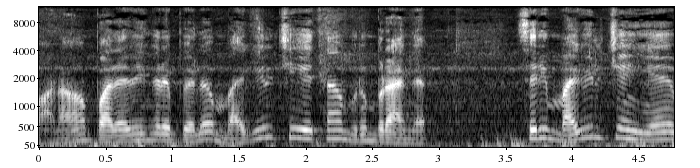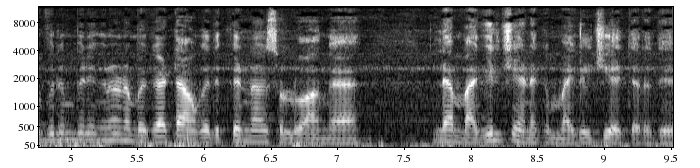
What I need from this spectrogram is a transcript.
பணம் பதவிங்கிற பேரில் மகிழ்ச்சியை தான் விரும்புகிறாங்க சரி மகிழ்ச்சியை ஏன் விரும்புகிறீங்கன்னு நம்ம கேட்டால் அவங்க இதுக்கு என்ன சொல்லுவாங்க? இல்லை மகிழ்ச்சி எனக்கு மகிழ்ச்சியை தருது.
